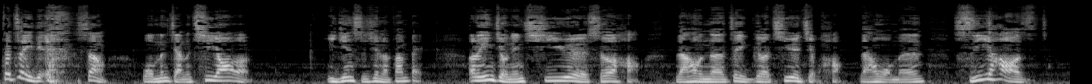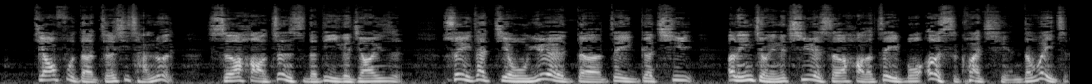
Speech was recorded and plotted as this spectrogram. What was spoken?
在这一点上，我们讲的七幺二已经实现了翻倍。二零一九年七月十二号，然后呢，这个七月九号，然后我们十一号交付的泽西缠论，十二号正式的第一个交易日，所以在九月的这个七。二零一九年的七月十二号的这一波二十块钱的位置，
